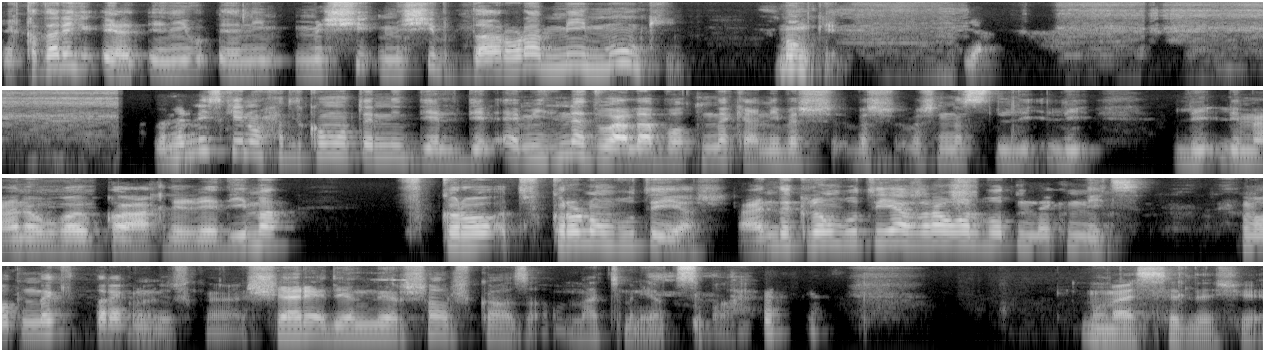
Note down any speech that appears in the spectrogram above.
يقدر ي- يعني يعني ماشي ماشي بالضرورة mais ممكن. ممكن. أنا نيت كاين واحد ال commentaire ديال ديال أمين هنا دوا على bottleneck يعني باش باش باش الناس اللي اللي اللي اللي معنا وبغاو يبقاو عاقلين عليها ديما فكروا تفكروا l'embouteillage عندك l'embouteillage راه هو ال bottleneck نيت. ال bottleneck في الطريق الشارع ديال نير شار في كازا مع 8 الصباح. مع السله شي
